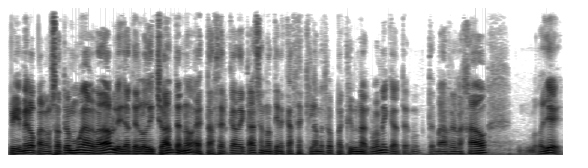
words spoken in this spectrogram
primero para nosotros es muy agradable, ya te lo he dicho antes, ¿no? Estás cerca de casa, no tienes que hacer kilómetros para escribir una crónica, te, vas relajado. Oye,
